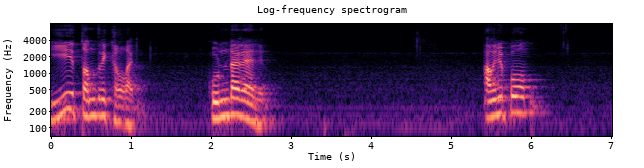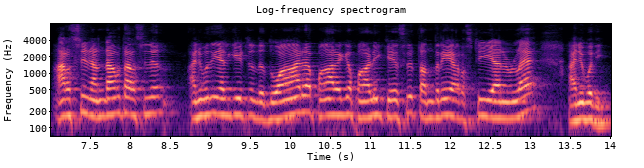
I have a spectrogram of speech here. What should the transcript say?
ഈ തന്ത്രിക്കള്ളൻ കുണ്ടരാൽ അവനിപ്പോൾ അറസ്റ്റിന് രണ്ടാമത്തെ അറസ്റ്റിന് അനുമതി നൽകിയിട്ടുണ്ട്. ദ്വാരപാലക പാളി കേസിൽ തന്ത്രിയെ അറസ്റ്റ് ചെയ്യാനുള്ള അനുമതി.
